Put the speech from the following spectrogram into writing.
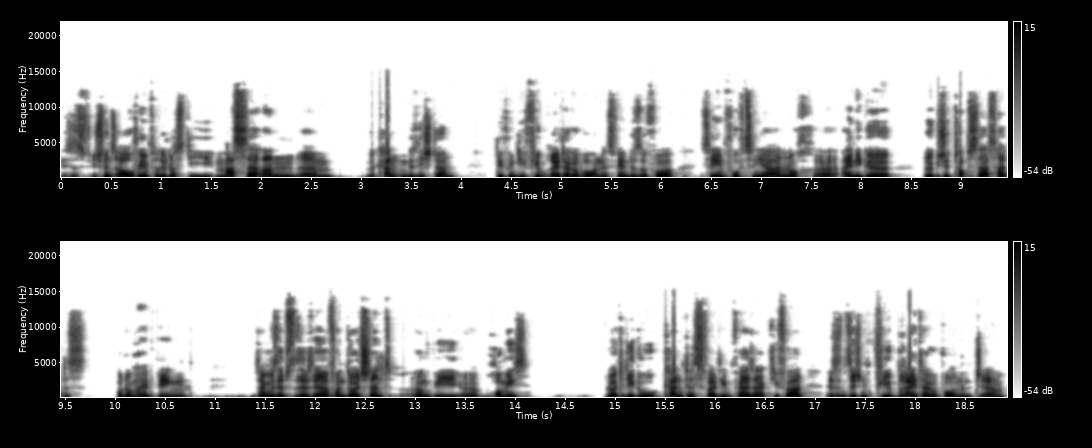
es ist, ich finde es auch auf jeden Fall so, dass die Masse an ähm, bekannten Gesichtern definitiv viel breiter geworden ist, während du so vor 10, 15 Jahren noch äh, einige wirkliche Topstars hattest. Oder meinetwegen, sagen wir selbst, selbst immer von Deutschland irgendwie äh, Promis. Leute, die du kanntest, weil die im Fernsehen aktiv waren, ist inzwischen viel breiter geworden. Und ähm,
